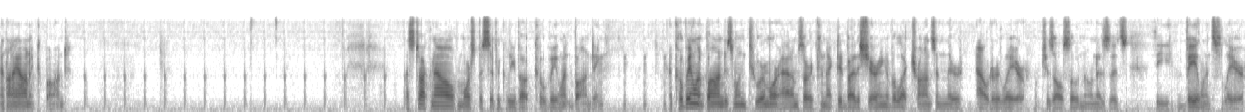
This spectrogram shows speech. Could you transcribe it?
an ionic bond. Let's talk now more specifically about covalent bonding. A covalent bond is when two or more atoms are connected by the sharing of electrons in their outer layer, which is also known as its, the valence layer.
